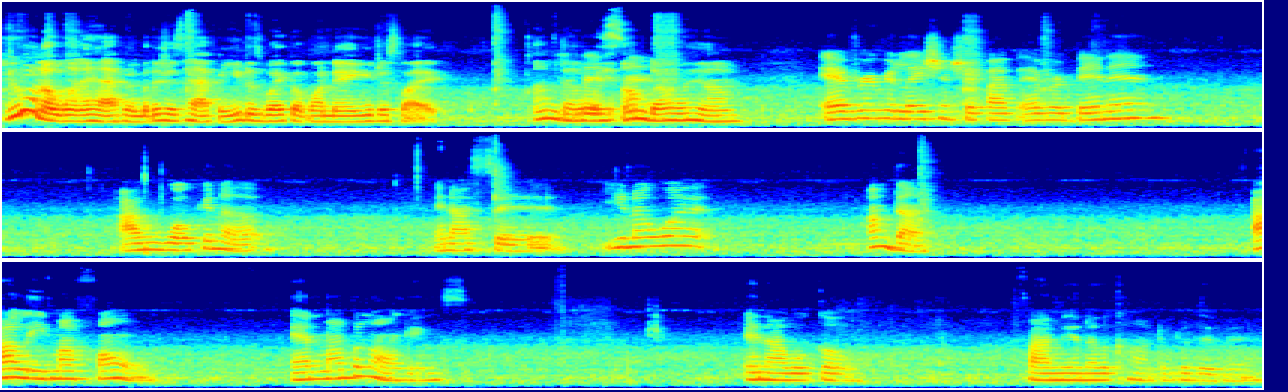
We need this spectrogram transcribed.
you don't know when it happened, but it just happened. You just wake up one day and you're just like, I'm done with I'm done with him. Every relationship I've ever been in, I've woken up and I said, you know what? I'm done. I'll leave my phone and my belongings and I will go find me another condo to live in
